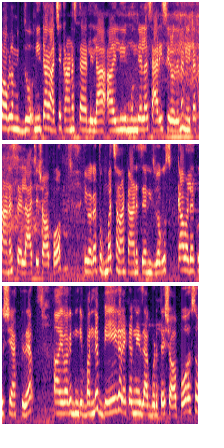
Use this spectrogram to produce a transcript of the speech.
ಪ್ರಾಬ್ಲಮ್ ಇದ್ದು. ನೀಟಾಗಿ ಆಚೆ ಕಾಣಿಸ್ತಾ ಇರಲಿಲ್ಲ. ಇಲ್ಲಿ ಮುಂದೆ ಎಲ್ಲ ಸ್ಯಾರೀಸ್ ಇರೋದ್ರಿಂದ ನೀಟಾಗಿ ಕಾಣಿಸ್ತಾ ಇಲ್ಲ ಆಚೆ ಶಾಪು ಇವಾಗ ತುಂಬಾ ಚೆನ್ನಾಗಿ ಕಾಣಿಸ್ತೆ ನಿಜವಾಗೂ ಸಿಕ್ಕಾಪಟ್ಟೆ ಖುಷಿ ಆಗ್ತಿದೆ. ಇವಾಗ ನಿಮಗೆ ಬಂದ್ರೆ ಬೇಗ ರೆಕಗ್ನೈಸ್ ಆಗ್ಬಿಡುತ್ತೆ ಶಾಪು ಸೊ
